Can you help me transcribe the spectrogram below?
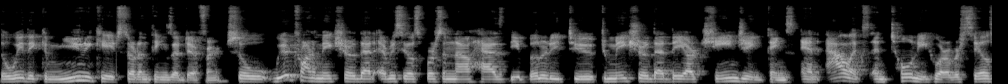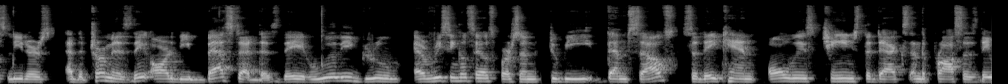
the way they communicate certain things are different. So we're trying to make sure that every salesperson now has the ability to to make sure that they are changing things. And alex and tony who are our sales leaders at the terminus they are the best at this. They really groom every single salesperson to be themselves so they can always change the decks and the process they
